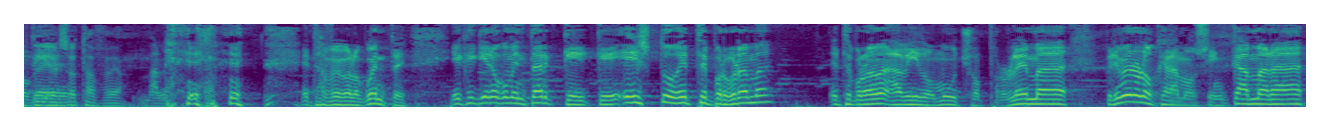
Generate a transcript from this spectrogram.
No, tío, que- eso está feo. Vale, está feo que lo cuente. Y es que quiero comentar que, que esto, este programa, este programa ha habido muchos problemas. Primero nos quedamos sin cámara,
